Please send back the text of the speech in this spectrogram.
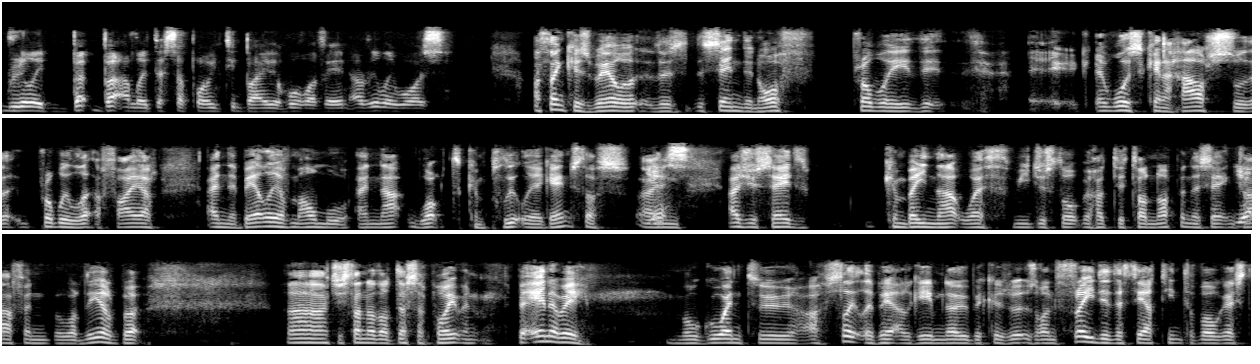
really bit, bitterly disappointed by the whole event. I really was. I think as well, the, the sending off probably the it was kind of harsh, so that probably lit a fire in the belly of Malmo, and that worked completely against us. And yes. as you said, combine that with we just thought we had to turn up in the second yep. half, and we were there, but uh, just another disappointment. But anyway, we'll go into a slightly better game now because it was on Friday, the 13th of August.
